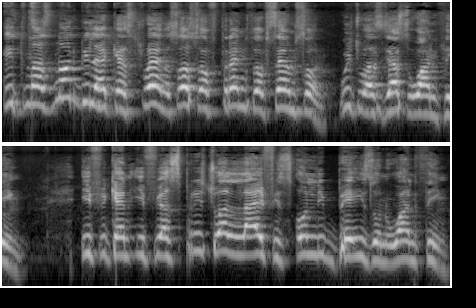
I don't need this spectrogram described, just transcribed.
It must not be like a strength, source of strength of Samson, which was just one thing. If you can, if your spiritual life is only based on one thing,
